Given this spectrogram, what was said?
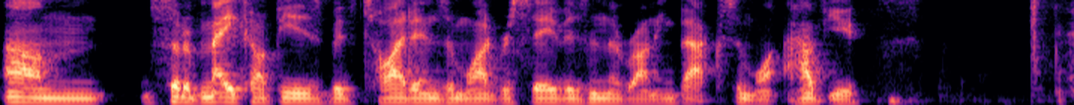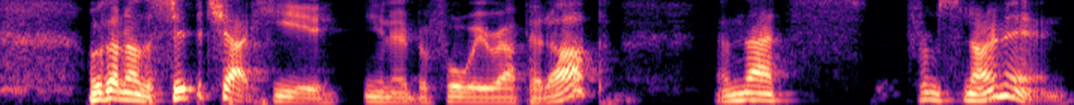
um, sort of makeup is with tight ends and wide receivers and the running backs and what have you. We've got another super chat here, you know, before we wrap it up, and that's from Snowman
